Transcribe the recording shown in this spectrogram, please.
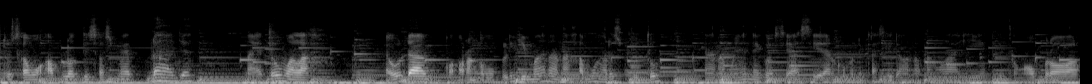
terus kamu upload di sosmed udah aja. Nah itu malah ya udah kok orang kamu beli gimana? Nah kamu harus butuh yang namanya negosiasi dan komunikasi dengan orang lain gitu ngobrol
